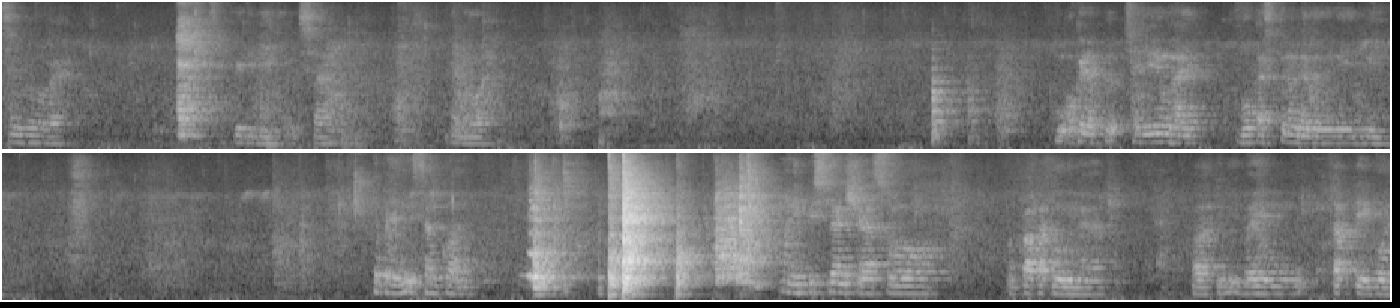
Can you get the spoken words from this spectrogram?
Isang drawer. So, pwede dito isa. Dalawa. Kung okay na po sa inyo yung height, bukas ko nang gagawin ni Edwin. Ito pa yung isang kwan. Manipis lang siya, so magpapatuloy na natin. Para iba yung top table.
